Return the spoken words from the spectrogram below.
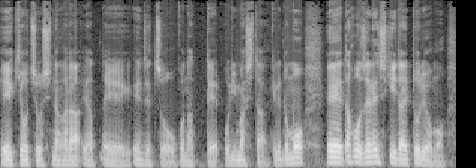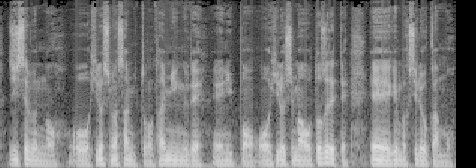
えー、強調しながらや、えー、演説を行っておりましたけれども、えー、他方ゼレンスキー大統領も G7 の広島サミットのタイミングで、えー、日本広島を訪れて、えー、原爆資料館も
